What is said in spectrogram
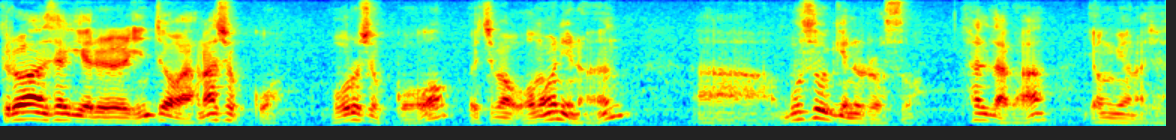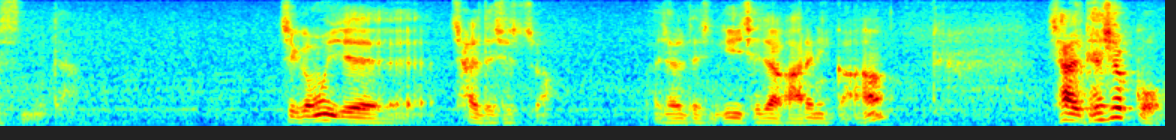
그러한 세계를 인정 안 하셨고 모르셨고 그렇지만 어머니는 아, 무속인으로서 살다가 영면하셨습니다. 지금은 이제 잘 되셨죠. 잘 되신 이 제자가 알으니까 잘 되셨고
